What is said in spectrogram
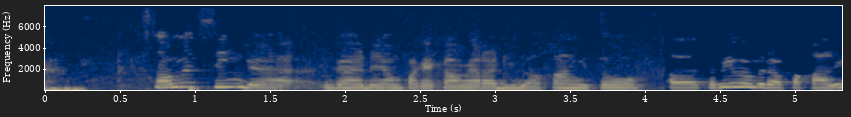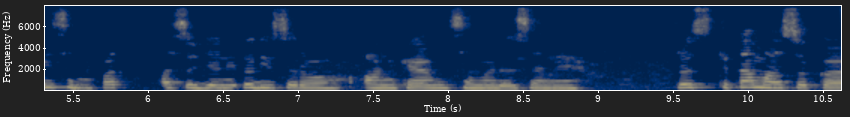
Sama sih nggak nggak ada yang pakai kamera di belakang itu uh, tapi beberapa kali sempat pas ujian itu disuruh on cam sama dosennya. Terus kita masuk ke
